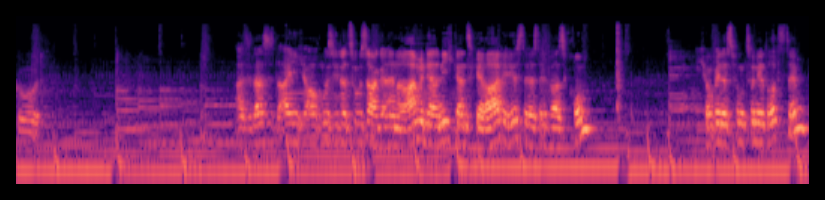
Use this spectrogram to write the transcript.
Gut. Also das ist eigentlich auch, muss ich dazu sagen, ein Rahmen, der nicht ganz gerade ist, der ist etwas krumm. Ich hoffe, das funktioniert trotzdem.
